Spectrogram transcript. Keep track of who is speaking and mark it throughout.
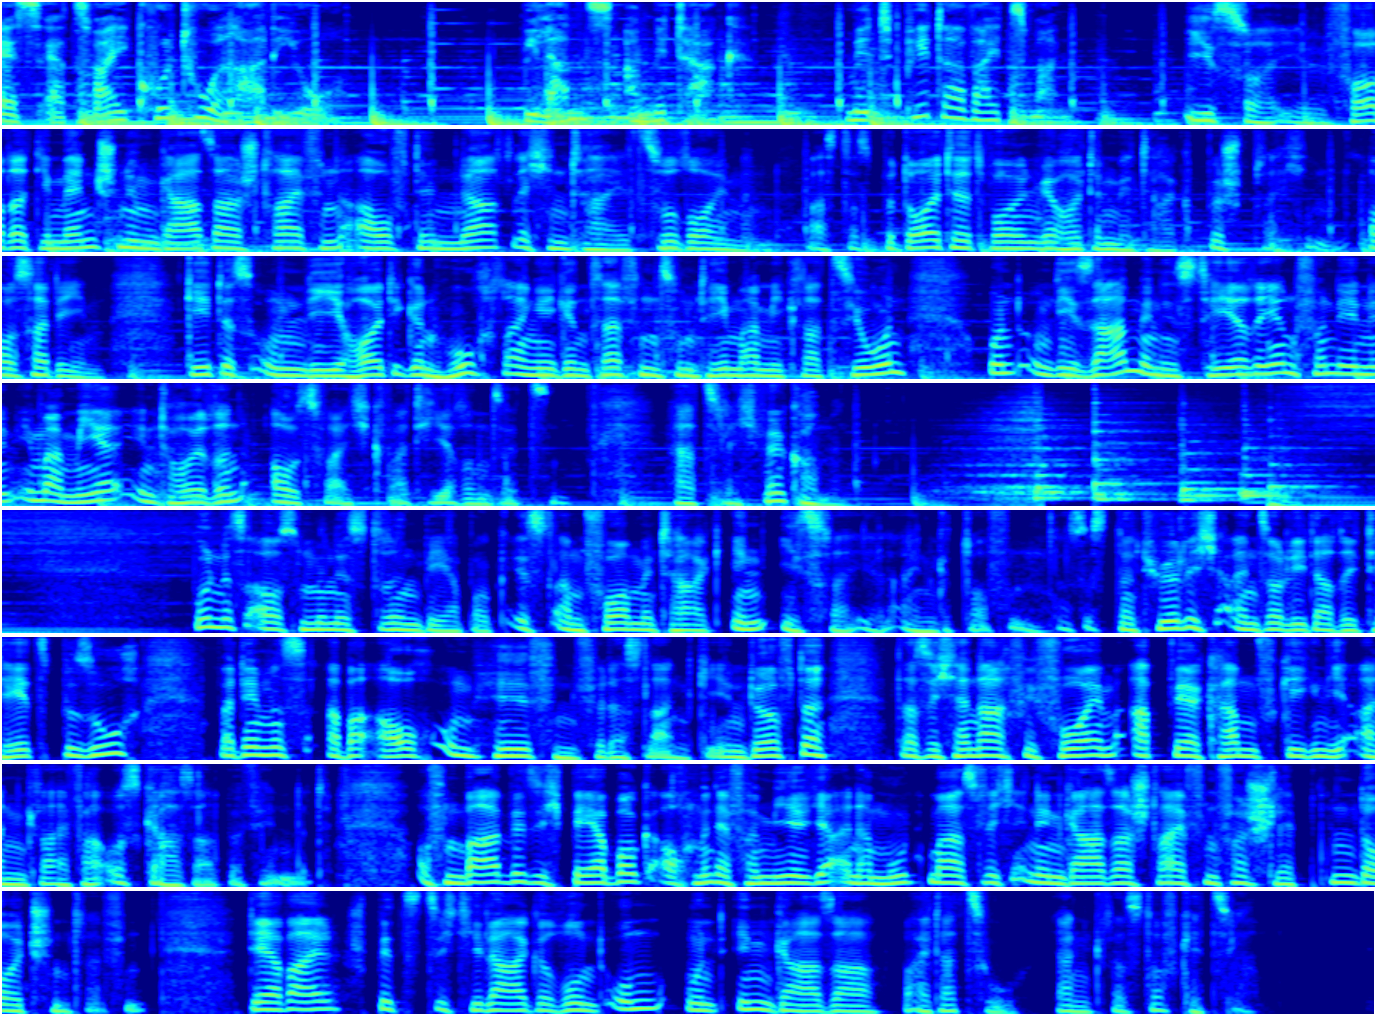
Speaker 1: SR2 Kulturradio. Bilanz am Mittag mit Peter Weizmann.
Speaker 2: Israel fordert die Menschen im Gazastreifen auf, den nördlichen Teil zu räumen. Was das bedeutet, wollen wir heute Mittag besprechen. Außerdem geht es um die heutigen hochrangigen Treffen zum Thema Migration und um die Saarministerien, von denen immer mehr in teuren Ausweichquartieren sitzen. Herzlich willkommen. Bundesaußenministerin Baerbock ist am Vormittag in Israel eingetroffen. Das ist natürlich ein Solidaritätsbesuch, bei dem es aber auch um Hilfen für das Land gehen dürfte, das sich ja nach wie vor im Abwehrkampf gegen die Angreifer aus Gaza befindet. Offenbar will sich Baerbock auch mit der Familie einer mutmaßlich in den Gazastreifen verschleppten Deutschen treffen. Derweil spitzt sich die Lage rundum und in Gaza weiter zu. Jan-Christoph Kitzler.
